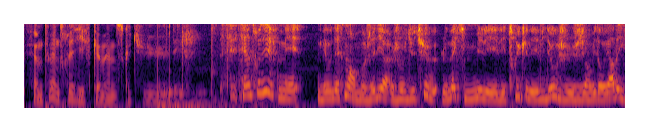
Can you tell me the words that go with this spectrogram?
C'est un peu intrusif quand même ce que tu décris. C'est intrusif, mais, mais honnêtement, moi je veux dire, j'ouvre YouTube, le mec il me met les, les trucs, les vidéos que je- j'ai envie de regarder.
